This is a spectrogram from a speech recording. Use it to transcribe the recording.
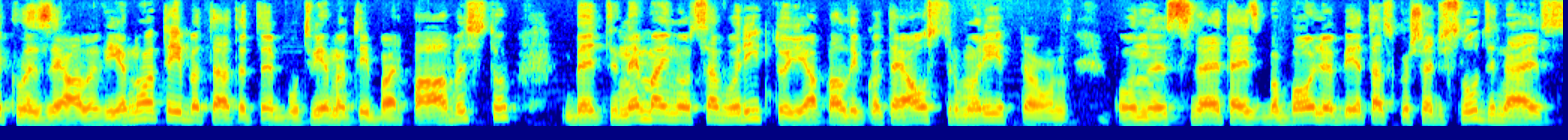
ekleziāla vienotība, tātad būt vienotība ar pāvestu, bet nemainot savu rītu, ja, palikot tajā austrumu rīta, un, un svētais Baboļa bija tas, kurš arī sludinājis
